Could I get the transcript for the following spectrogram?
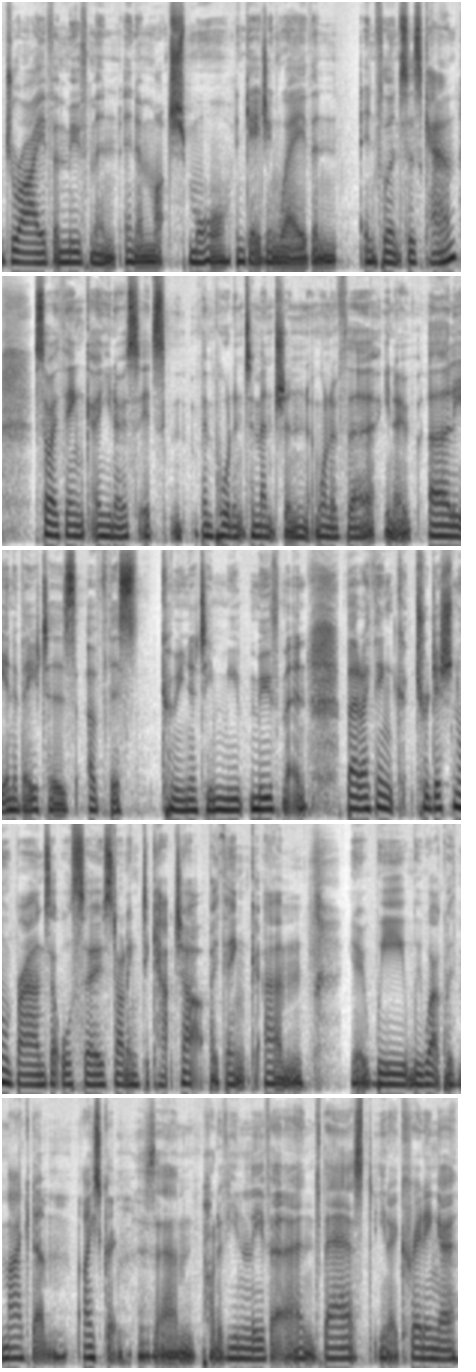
drive a movement in a much more engaging way than influencers can. So I think uh, you know it's, it's important to mention one of the you know early innovators of this community mu- movement. But I think traditional brands are also starting to catch up. I think. Um, you know, we we work with Magnum ice cream as um, part of Unilever, and they're you know creating a,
